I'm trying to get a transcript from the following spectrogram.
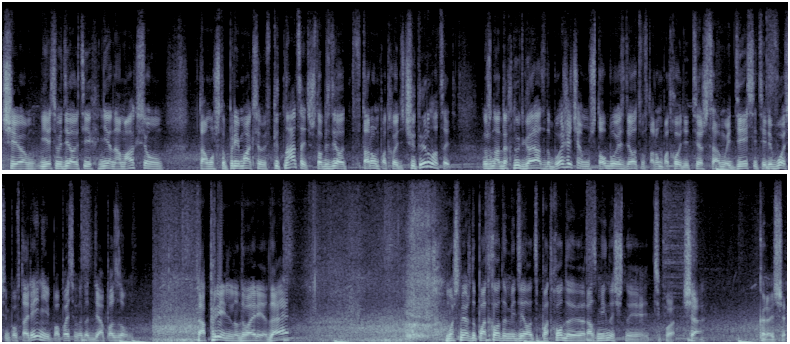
чем если вы делаете их не на максимум, потому что при максимуме в 15, чтобы сделать в втором подходе 14, нужно отдохнуть гораздо больше, чем чтобы сделать во втором подходе те же самые 10 или 8 повторений и попасть в этот диапазон. Апрель на дворе, да? Может, между подходами делать подходы разминочные, типа, ща, короче,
